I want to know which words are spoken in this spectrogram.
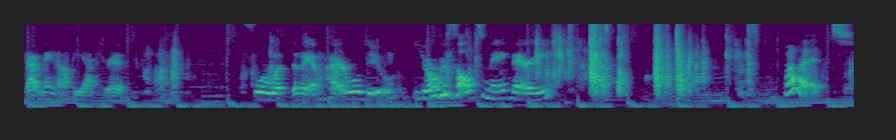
that may not be accurate for what the vampire will do. Your results may vary. But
